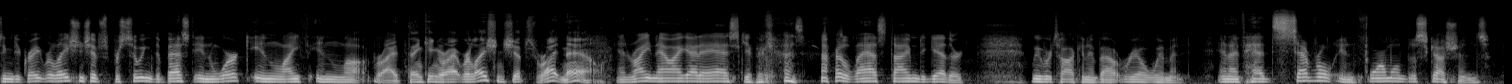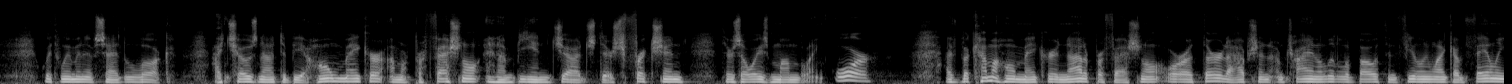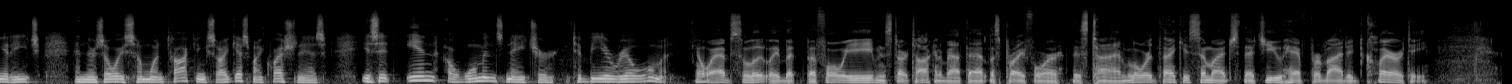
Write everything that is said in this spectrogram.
listening to Great Relationships, pursuing the best in work, in life, in love. Right thinking, right relationships right now. And right now, I got to ask you because our last time together, we were talking about real women. And I've had several informal discussions with women who have said, look, I chose not to be a homemaker. I'm a professional and I'm being judged. There's friction. There's always mumbling. Or I've become a homemaker and not a professional. Or a third option, I'm trying a little of both and feeling like I'm failing at each and there's always someone talking. So I guess my question is is it in a woman's nature to be a real woman? Oh, absolutely. But before we even start talking about that, let's pray for this time. Lord, thank you so much that you have provided clarity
